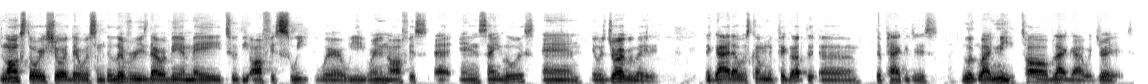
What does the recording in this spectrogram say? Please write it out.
long story short there were some deliveries that were being made to the office suite where we rent an office at in St. Louis and it was drug related the guy that was coming to pick up the uh, the packages looked like me tall black guy with dreads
